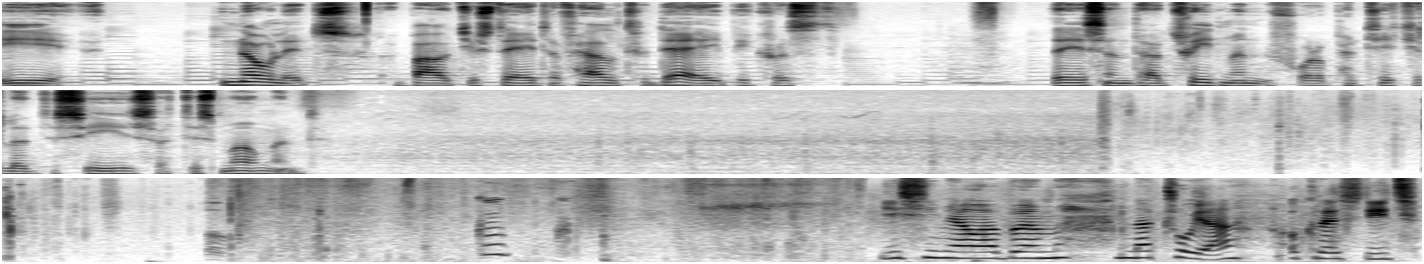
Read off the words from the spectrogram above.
the knowledge about your state of health today because there isn't a treatment for a particular disease at this moment. Jeśli miałabym na czuje określić,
